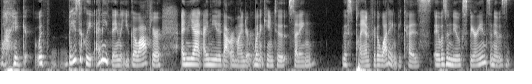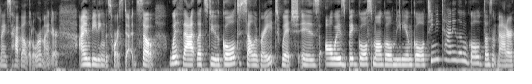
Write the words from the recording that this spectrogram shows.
like with basically anything that you go after. And yet I needed that reminder when it came to setting this plan for the wedding because it was a new experience and it was nice to have that little reminder. I am beating this horse dead. So, with that, let's do the goal to celebrate, which is always big goal, small goal, medium goal, teeny tiny little goal, doesn't matter.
